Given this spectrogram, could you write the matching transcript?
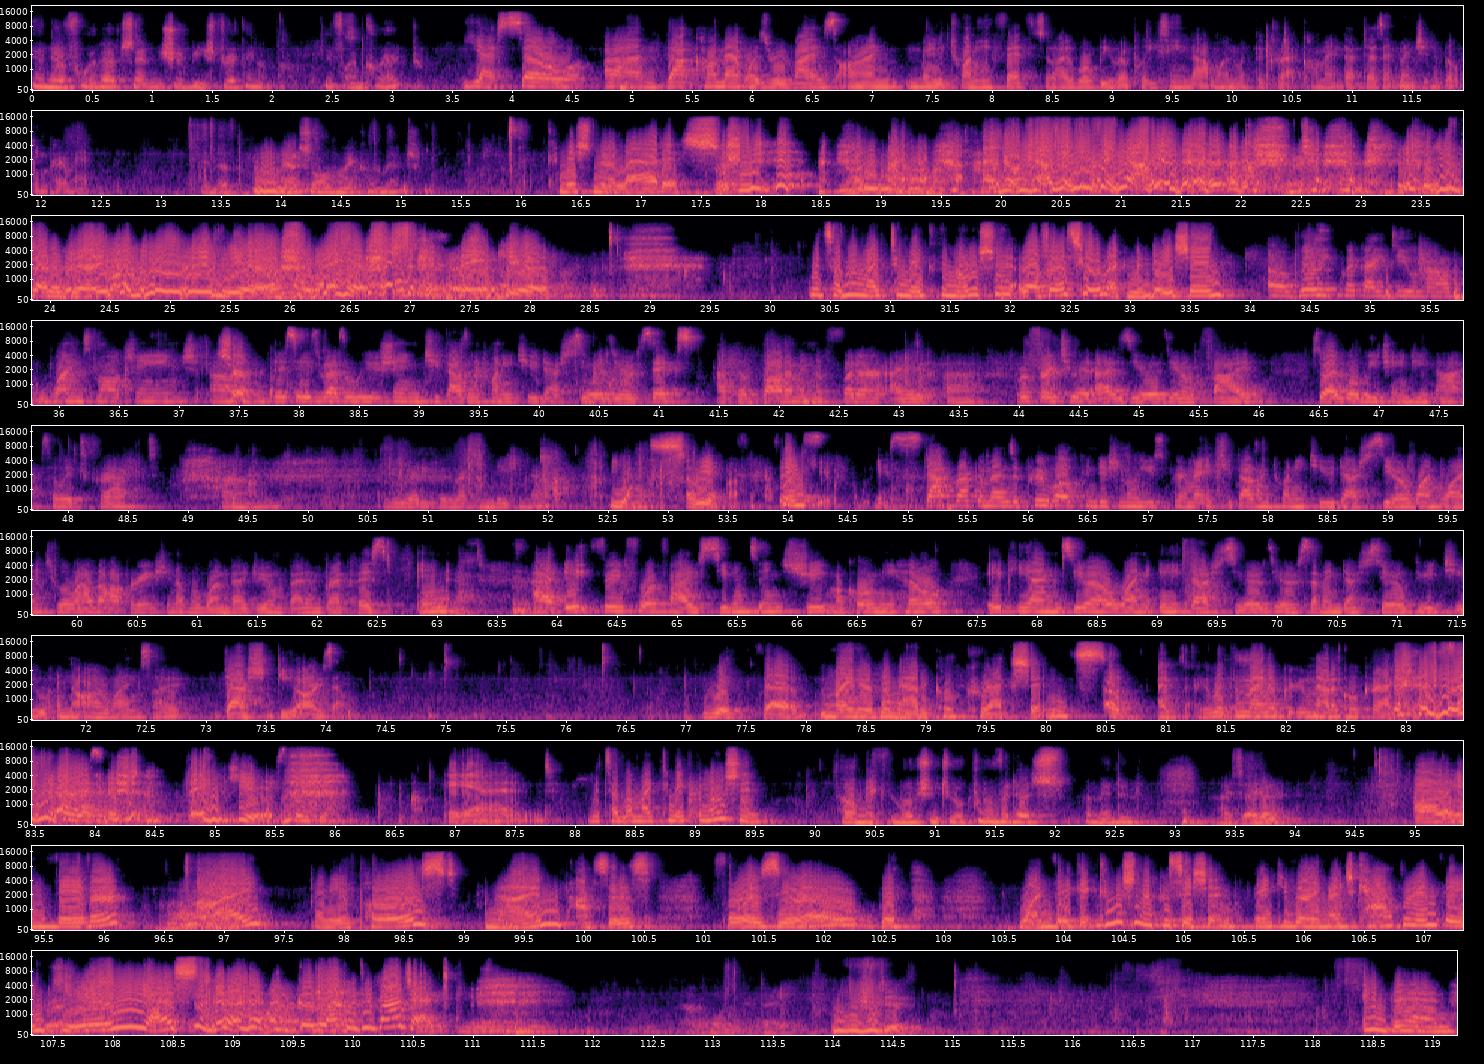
And therefore, that sentence should be stricken, if I'm correct. Yes, so um, that comment was revised on May 25th, so I will be replacing that one with the correct comment that doesn't mention a building permit. And that- that's all my comments. Commissioner Laddish. Not even a comma. I don't have anything either. You've done a very complete review. Thank you. Would someone like to make the motion? Well, let's hear the recommendation. Uh, Really quick, I do have one small change. Sure. Um, This is Resolution 2022-006. At the bottom in the footer, I uh, refer to it as 005, so I will be changing that, so it's correct. Um, Are we ready for the recommendation now? Yes, we Okay. are. Thank you. Yes, staff recommends approval of conditional use permit 2022-011 to allow the operation of a one-bedroom bed and breakfast in at 8345 Stevenson Street, Mokelumne Hill, APN 018-007-032 in the R1-DR zone. With the minor grammatical corrections. Oh, I'm sorry, with the minor grammatical correction. Thank you. Thank you. And would someone like to make the motion? I'll make the motion to approve it as amended. I second it. All in favor? Aye. Aye. Any opposed? None. Passes four zero with one vacant commissioner position. Thank you very much, Catherine. Thank you. Yes. Good luck with your project. Have a wonderful day. Two. And then,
